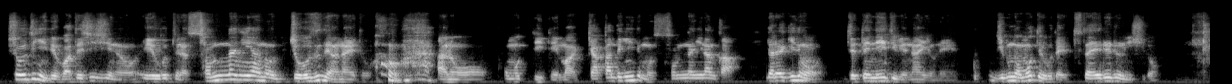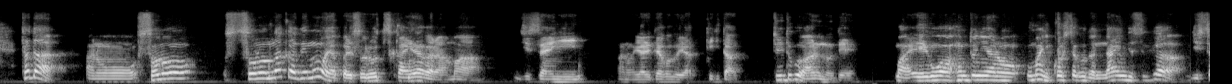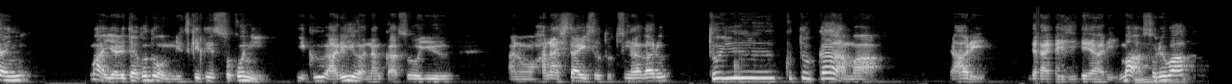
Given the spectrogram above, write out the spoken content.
正直に言って私自身の英語っていうのはそんなにあの上手ではないと あの思っていて、まあ客観的にでもそんなになんか誰が聞いても絶対ネイティブじゃないよね。自分の思ってることで伝えれるにしろ。ただ、あの、その、その中でもやっぱりそれを使いながら、まあ、実際にあのやりたいことをやってきたというところがあるので、まあ、英語は本当にあの、馬に越したことはないんですが、実際に、まあ、やりたいことを見つけてそこに行く、あるいはなんかそういう、あの、話したい人とつながるということが、まあ、やはり大事であり、まあ、それは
